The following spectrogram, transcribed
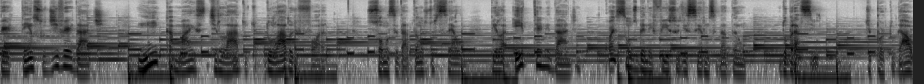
Pertenço de verdade, nunca mais de lado do lado de fora. Somos cidadãos do céu pela eternidade. Quais são os benefícios de ser um cidadão do Brasil, de Portugal,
